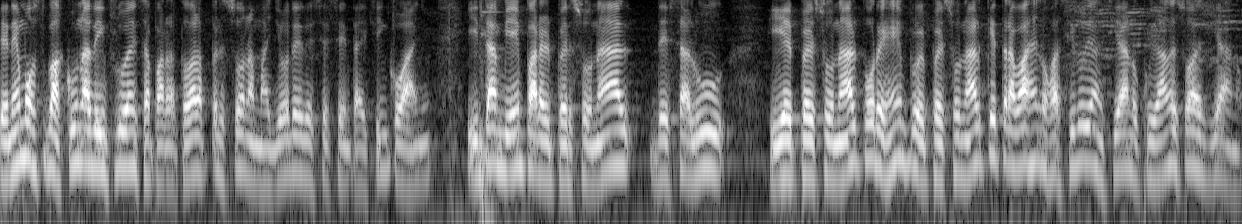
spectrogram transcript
Tenemos vacunas de influenza para todas las personas mayores de 65 años y también para el personal de salud y el personal, por ejemplo, el personal que trabaja en los asilos de ancianos, cuidando de esos ancianos,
